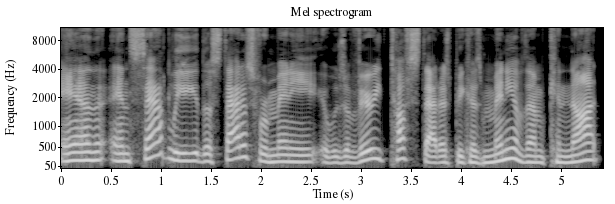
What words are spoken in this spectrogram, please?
and and sadly, the status for many it was a very tough status because many of them cannot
